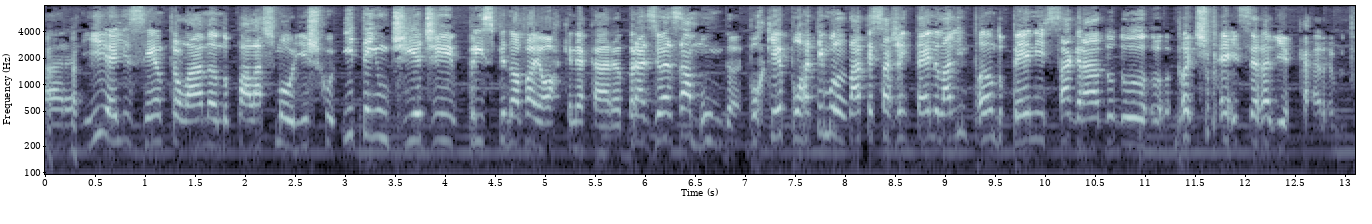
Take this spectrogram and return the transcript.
Cara, e eles entram lá no, no Palácio Mourisco e tem um dia de príncipe Nova York, né, cara? Brasil é Zamunda. Porque, porra, tem mulata e sargentelli lá limpando o pênis sagrado do Bud Spencer ali, cara. É muito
